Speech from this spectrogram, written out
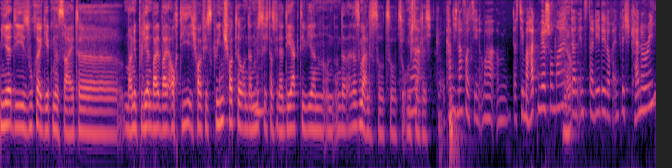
mir die Suchergebnisseite manipulieren, weil, weil auch die ich häufig screenshotte und dann mhm. müsste ich das wieder deaktivieren und, und das ist mir alles so, so, so umständlich. Ja, kann ich nachvollziehen, aber ähm, das Thema hatten wir schon mal. Ja. Dann installier dir doch endlich Canary.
